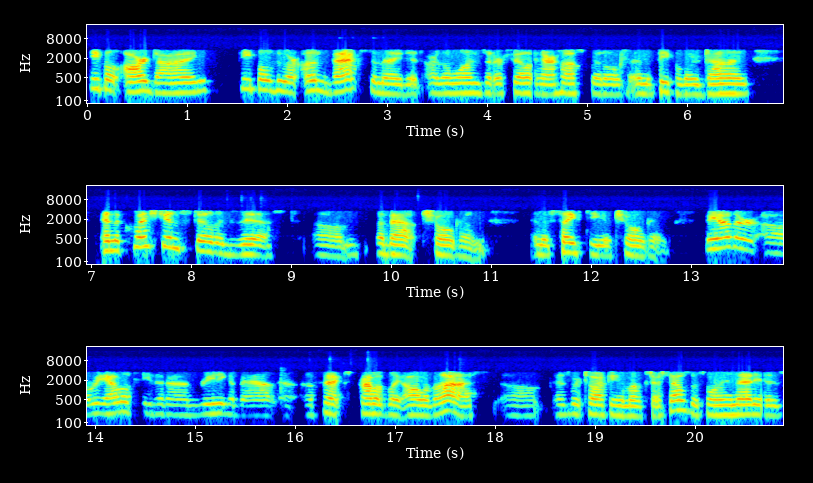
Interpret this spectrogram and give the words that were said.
People are dying. People who are unvaccinated are the ones that are filling our hospitals, and the people that are dying. And the question still exists um, about children and the safety of children. The other uh, reality that I'm reading about uh, affects probably all of us uh, as we're talking amongst ourselves this morning, and that is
